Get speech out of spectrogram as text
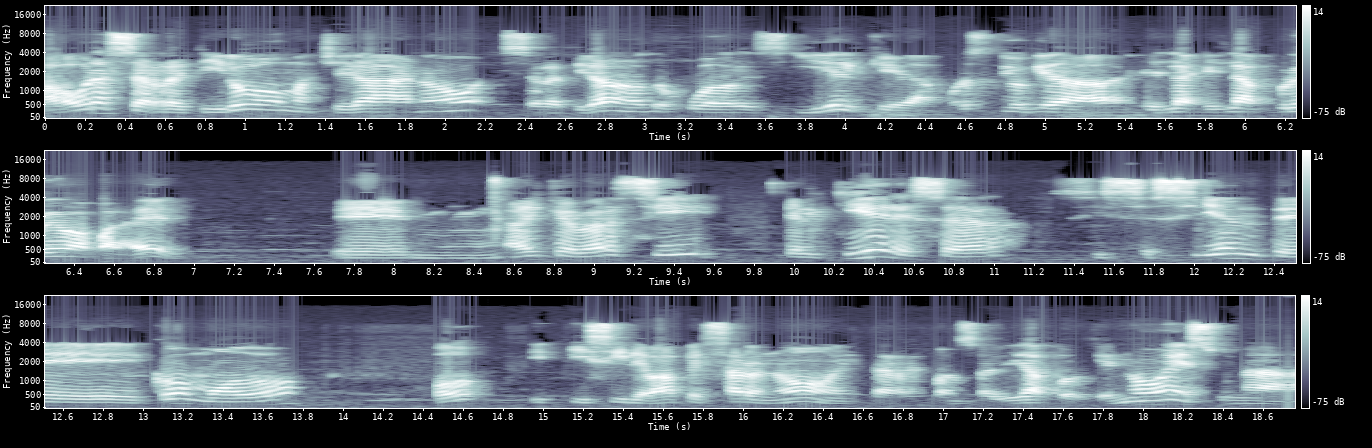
Ahora se retiró Mascherano, se retiraron otros jugadores y él queda. Por eso digo que es, la, es la prueba para él. Eh, hay que ver si él quiere ser, si se siente cómodo o, y, y si le va a pesar o no esta responsabilidad, porque no es una,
